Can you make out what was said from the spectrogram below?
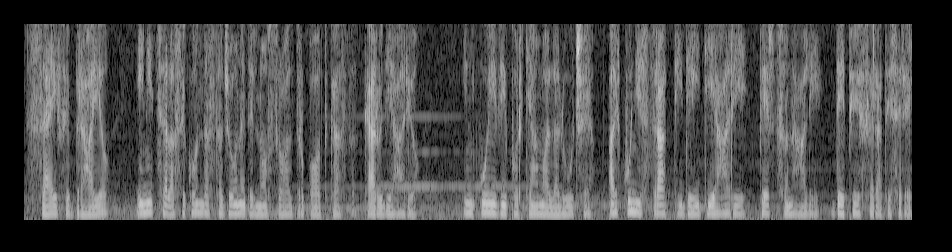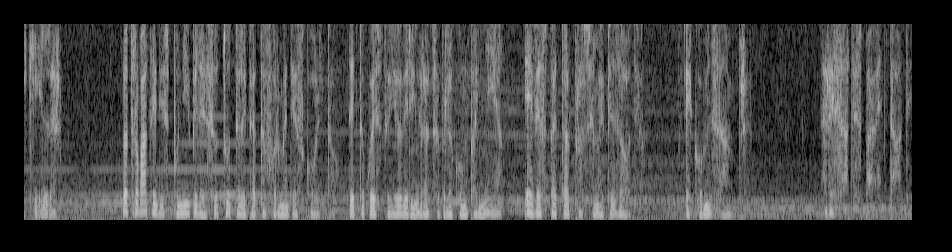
6 febbraio inizia la seconda stagione del nostro altro podcast, Caro Diario, in cui vi portiamo alla luce alcuni estratti dei diari personali dei più efferati serial killer. Lo trovate disponibile su tutte le piattaforme di ascolto. Detto questo io vi ringrazio per la compagnia e vi aspetto al prossimo episodio. E come sempre, restate spaventati.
